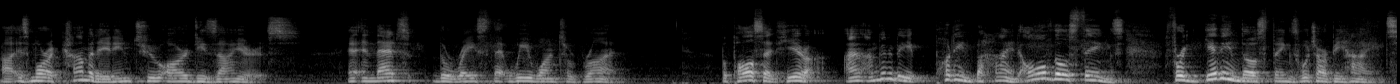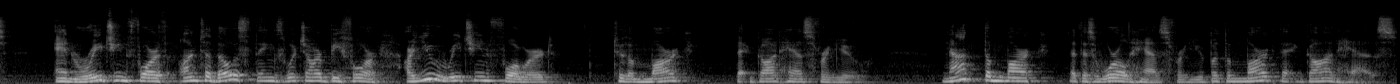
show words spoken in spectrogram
uh, is more accommodating to our desires. And, and, that's the race that we want to run. But Paul said here, I'm, I'm going to be putting behind all of those things, forgetting those things which are behind, and reaching forth unto those things which are before. Are you reaching forward to the mark that God has for you? Not the mark that this world has for you, but the mark that God has.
